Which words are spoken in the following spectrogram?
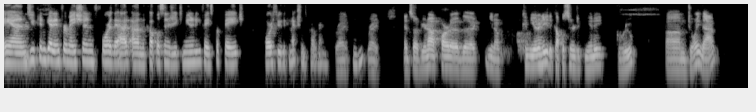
And you can get information for that on the Couple Synergy Community Facebook page or through the Connections Program. Right, mm-hmm. right. And so if you're not part of the, you know, community, the Couple Synergy community group, um, join that.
